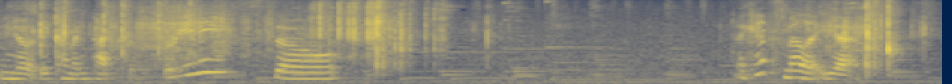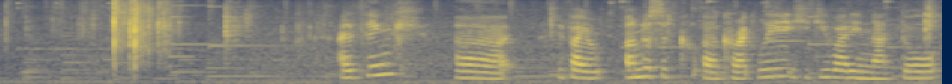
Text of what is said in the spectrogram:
you know, they come in packs of three, so I can't smell it yet. I think uh, if I understood uh, correctly, hikiwari natto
